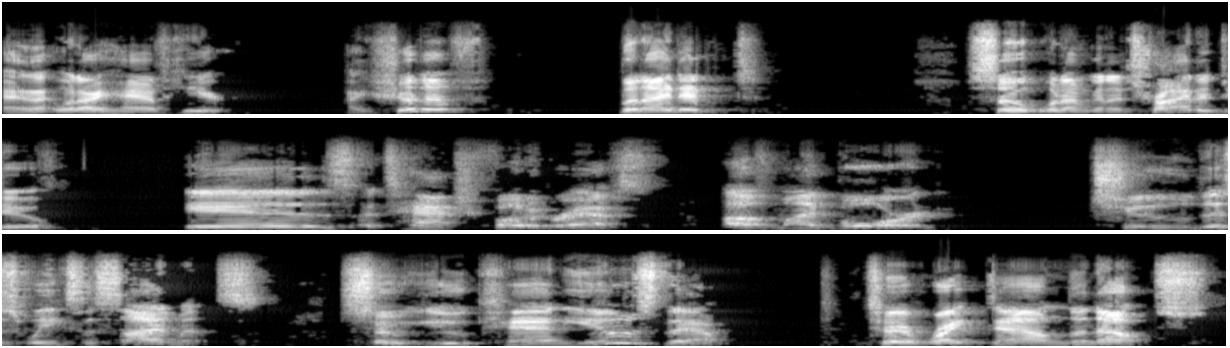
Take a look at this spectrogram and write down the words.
And what I have here, I should have, but I didn't. So what I'm going to try to do is attach photographs of my board to this week's assignments so you can use them to write down the notes.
